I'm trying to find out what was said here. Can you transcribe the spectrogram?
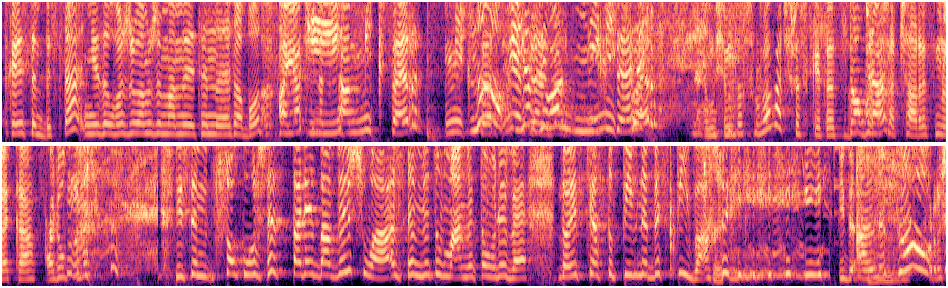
Taka jestem bystra, nie zauważyłam, że mamy ten robot. A ja ci i... napisałam mikser. Mikser. No, nie ja blender, wzięłam mikser. Musimy to spróbować, wszystkie te Dobra. nasze czary z mleka. Róbmy. Jestem w szoku, że ta ryba wyszła, że my tu mamy tą rybę. To jest ciasto piwne bez piwa. Idealny dorsz.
